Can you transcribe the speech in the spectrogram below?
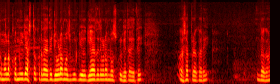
तुम्हाला कमी जास्त करता येते जेवढा मजकूर घे घ्यायचा तेवढा मजकूर घेता येते. अशा प्रकारे. बघा.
